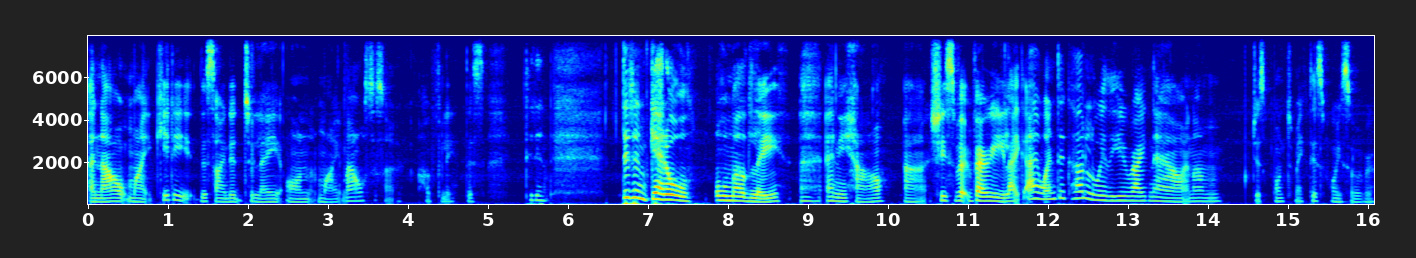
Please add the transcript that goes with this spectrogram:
And now my kitty decided to lay on my mouse, so hopefully this didn't didn't get all all muddly uh, anyhow. Uh, she's very like i want to cuddle with you right now and i'm just want to make this voiceover.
